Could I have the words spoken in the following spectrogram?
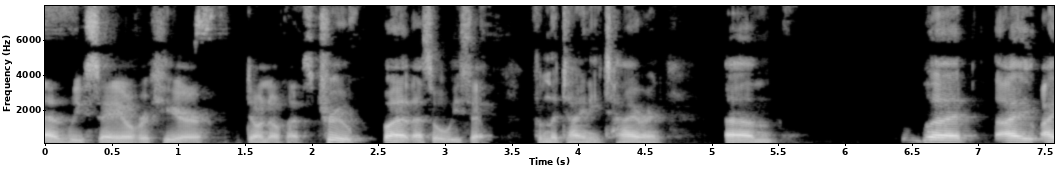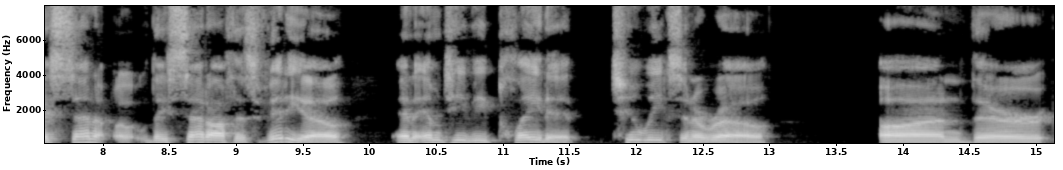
as we say over here. Don't know if that's true, but that's what we say from the tiny tyrant. Um, but I, I sent they sent off this video and MTV played it two weeks in a row on their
